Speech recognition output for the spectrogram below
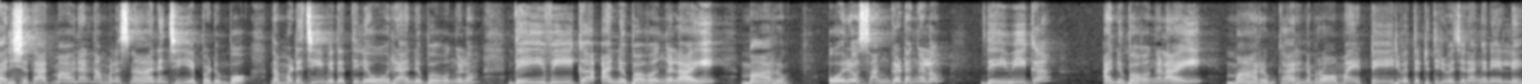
പരിശുദ്ധാത്മാവിനാൽ നമ്മൾ സ്നാനം ചെയ്യപ്പെടുമ്പോൾ നമ്മുടെ ജീവിതത്തിലെ ഓരോ അനുഭവങ്ങളും ദൈവീക അനുഭവങ്ങളായി മാറും. ഓരോ സങ്കടങ്ങളും ദൈവിക അനുഭവങ്ങളായി മാറും. കാരണം റോമ എട്ട് ഇരുപത്തെട്ട് തിരുവചനം അങ്ങനെയല്ലേ?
